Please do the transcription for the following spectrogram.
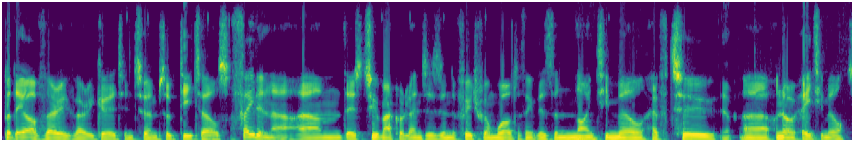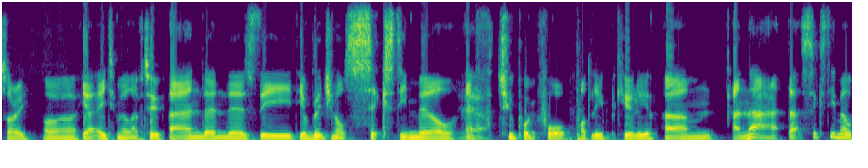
but they are very, very good in terms of details. Failing that, um, there's two macro lenses in the Fujifilm world. I think there's the 90mm f2. Yep. Uh, no, 80mm, sorry. Uh, yeah, 80mm f2. And then there's the, the original 60mm Yeah. f2.4, oddly peculiar. Um, and that, that 60mm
